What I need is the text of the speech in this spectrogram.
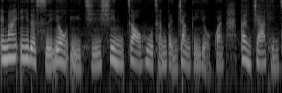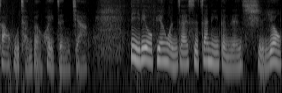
MIE 的使用与急性照护成本降低有关，但家庭照护成本会增加。第六篇文摘是詹妮等人使用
